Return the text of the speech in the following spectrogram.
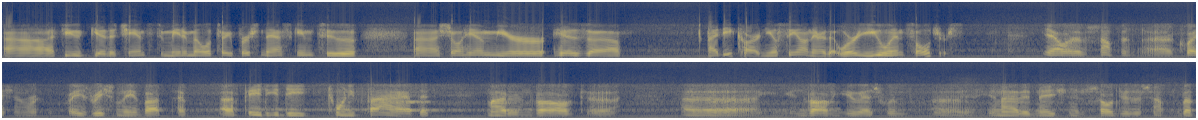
Uh, if you get a chance to meet a military person, ask him to uh, show him your his uh, ID card, and you'll see on there that we're UN soldiers. Yeah, well, was something, a uh, question raised recently about a, a PDD 25 that might have involved uh, uh, involving U.S. with uh, United Nations soldiers or something. But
